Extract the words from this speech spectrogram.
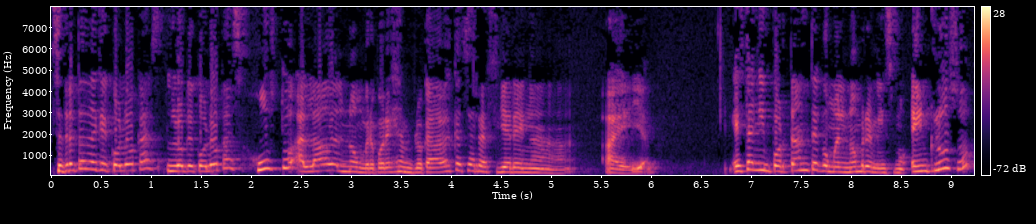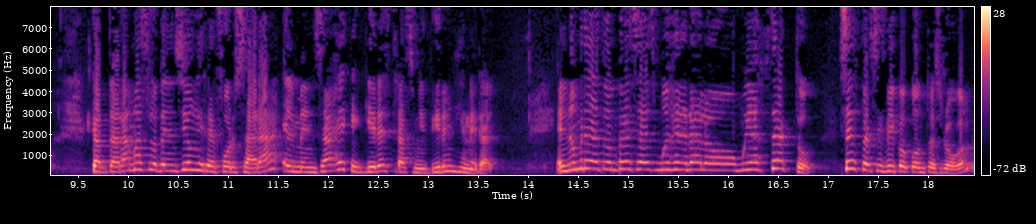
Se trata de que colocas lo que colocas justo al lado del nombre, por ejemplo, cada vez que se refieren a, a ella. Es tan importante como el nombre mismo e incluso captará más la atención y reforzará el mensaje que quieres transmitir en general. ¿El nombre de tu empresa es muy general o muy abstracto? Sé específico con tu eslogan.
